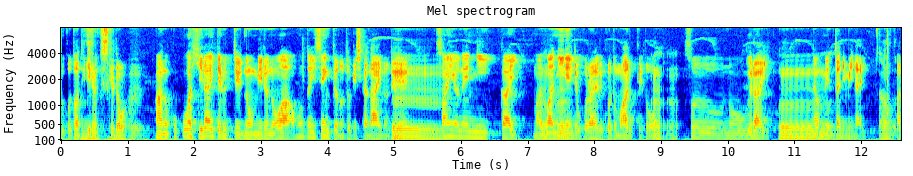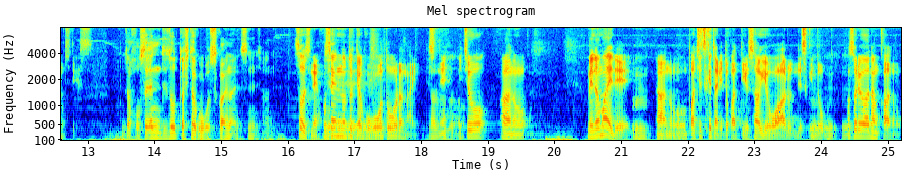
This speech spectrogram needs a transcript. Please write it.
ることはできるんですけど、うん。あの、ここが開いてるっていうのを見るのは、本当に選挙の時しかないので、うーん3、4年に1回、まあ、まあうんうん2年で怒られることもあるけど、うんうん。そのぐらい、うーん。なめったに見ない感じです。じゃあ補選で取った人はここ使えないですね、じゃあね。そうですね。補選の時はここを通らないですね一応、あの、目の前で、うん。あの、バッチつけたりとかっていう作業はあるんですけど、うんうんうんまあそれはなんかあの、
